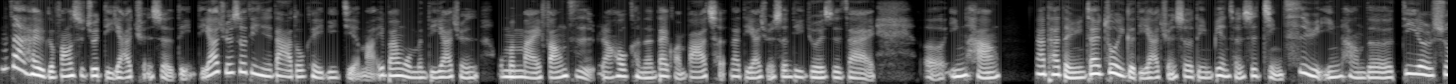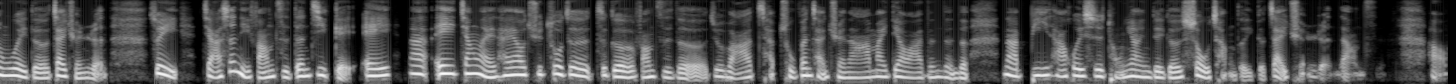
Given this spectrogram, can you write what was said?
那再还有一个方式，就是抵押权设定。抵押权设定其实大家都可以理解嘛。一般我们抵押权，我们买房子，然后可能贷款八成，那抵押权设定就会是在呃银行。那它等于在做一个抵押权设定，变成是仅次于银行的第二顺位的债权人。所以，假设你房子登记给 A，那 A 将来他要去做这这个房子的，就把它产处分产权啊、卖掉啊等等的，那 B 他会是同样的一个受偿的一个债权人这样子。好，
